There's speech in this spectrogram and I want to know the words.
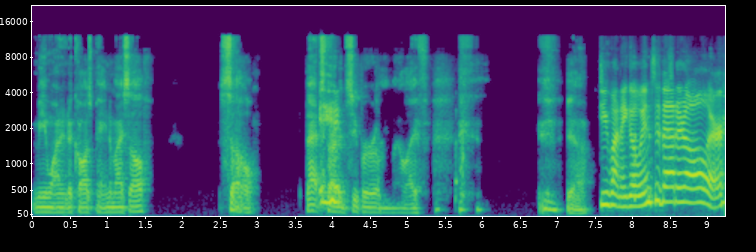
me wanting to cause pain to myself. So that started super early in my life. yeah. Do you want to go into that at all or?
